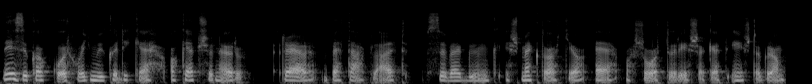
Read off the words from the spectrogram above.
Nézzük akkor, hogy működik-e a Captioner-rel betáplált szövegünk, és megtartja-e a sortöréseket Instagram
